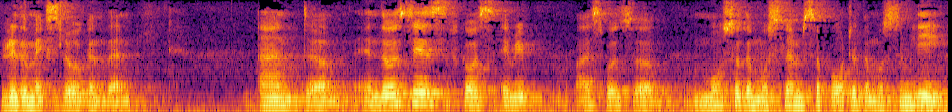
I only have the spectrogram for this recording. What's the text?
rhythmic slogan then. And um, in those days, of course, every, I suppose, uh, most of the Muslims supported the Muslim League.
